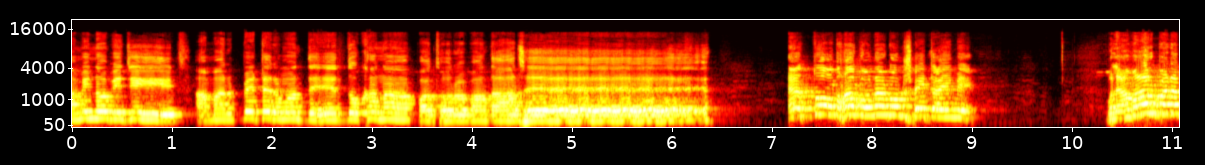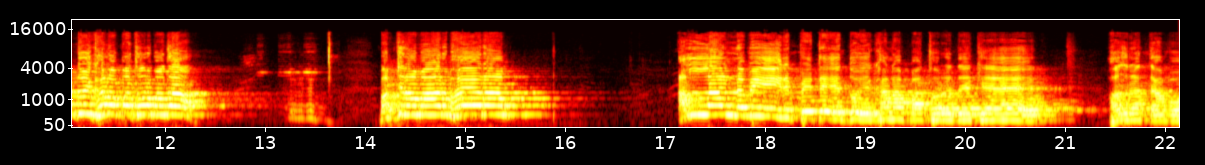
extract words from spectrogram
আমি নবীজি, আমার পেটের মধ্যে দুখানা পাথর বাঁধা আছে। এত ভাবনাটন সেই টাইমে বলে, আমার পেটে দুইখানা পাথর বাঁধা। ভাবছেন, আমার ভাইয়েরা আল্লাহ নবীর পেটে দুইখানা পাথর দেখে হজরত আবু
